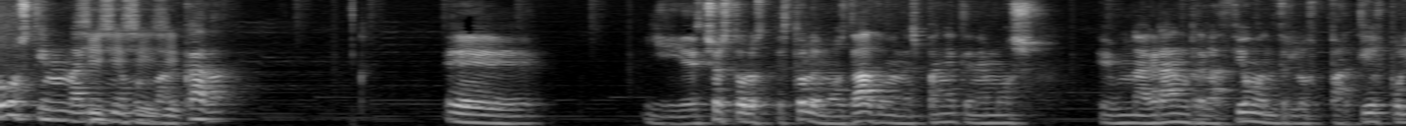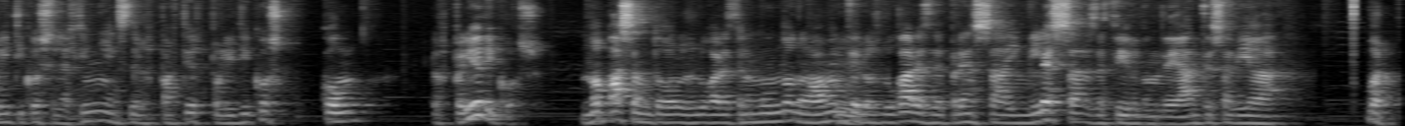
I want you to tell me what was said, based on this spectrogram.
Todos tienen una Sí, línea sí, muy marcada. Eh, y de hecho esto, lo- esto lo hemos dado. En España tenemos eh, una gran relación entre los partidos políticos y las líneas de los partidos políticos con los periódicos. No pasa en todos los lugares del mundo. Normalmente Mm. los lugares de prensa inglesa, es decir, donde antes había, bueno,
